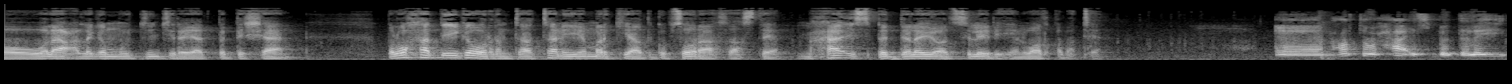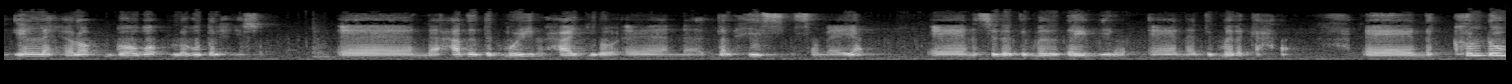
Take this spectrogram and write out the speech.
oo walaac laga muujin jiray aad bedeshaan bal waxaad iiga warantaa tan iyo markii aad gobsoor aasaasteen maxaa isbedelay oo aad isleedihiin waad qabateen horta waxaa isbedelay in la helo goobo lagu dalxiiso. Hadda degmooyin waxaa jiro dalxiis sameeya. Sida degmada daymilo degmada kaxda. Kol dhow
